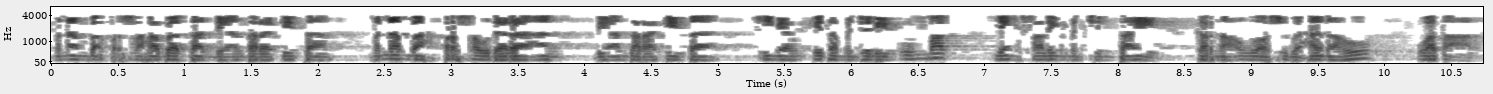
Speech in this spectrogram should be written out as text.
menambah persahabatan di antara kita, menambah persaudaraan di antara kita sehingga kita menjadi umat yang saling mencintai karena Allah Subhanahu wa taala.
